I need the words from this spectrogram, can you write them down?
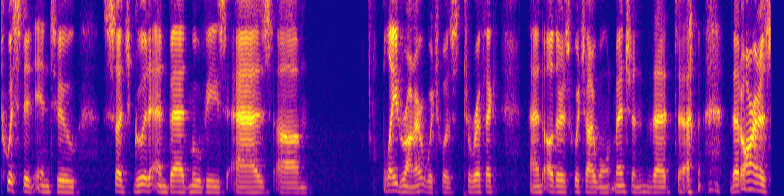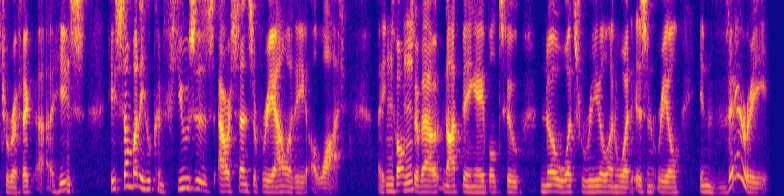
twisted into such good and bad movies as um, Blade Runner, which was terrific, and others which I won't mention that uh, that aren't as terrific. Uh, he's he's somebody who confuses our sense of reality a lot. He talks about not being able to know what's real and what isn't real in very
